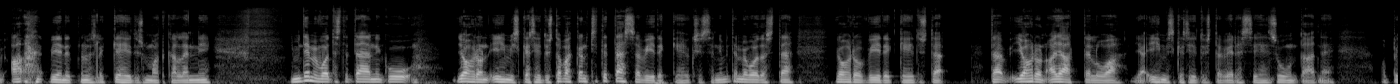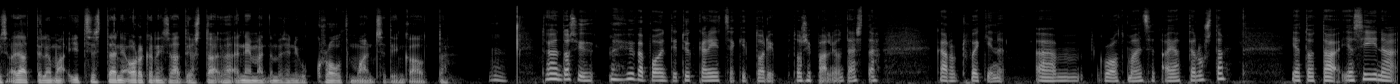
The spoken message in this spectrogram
vienyt tämmöiselle kehitysmatkalle, niin, niin miten me voitaisiin tämä niin kuin johdon ihmiskäsitystä, vaikka nyt sitten tässä viitekehyksessä, niin miten me voitaisiin sitä johdon viitekehitystä, tämä johdon ajattelua ja ihmiskäsitystä viedä siihen suuntaan, että ne oppisi ajattelemaan itsestään ja organisaatiosta yhä enemmän tämmöisen niin kuin growth mindsetin kautta. Mm. Tuo on tosi hyvä pointti. Tykkään itsekin tosi, tosi paljon tästä Carol Dweckin äm, growth mindset-ajattelusta. Ja, tota, ja siinä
